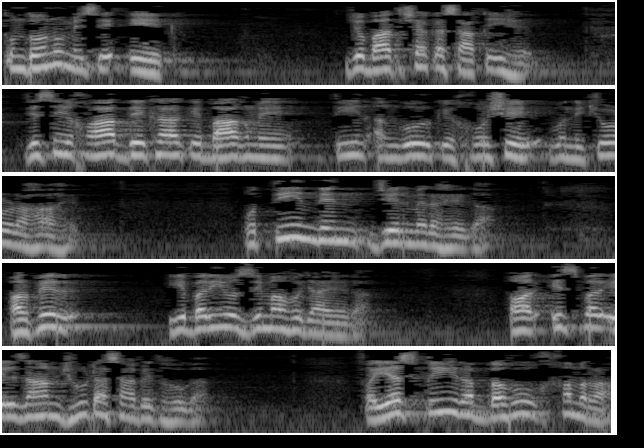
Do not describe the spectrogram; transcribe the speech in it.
تم دونوں میں سے ایک، جو بادشاہ کا ساقی ہے، جس نے خواب دیکھا کہ باغ میں تین انگور کے خوشے وہ نچوڑ رہا ہے۔ وہ تین دن جیل میں رہے گا، اور پھر یہ بری و ذمہ ہو جائے گا، اور اس پر الزام جھوٹا ثابت ہوگا۔ فیسقی رب بہو خمرا،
